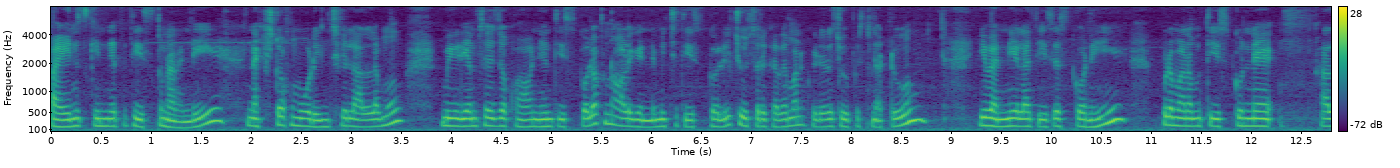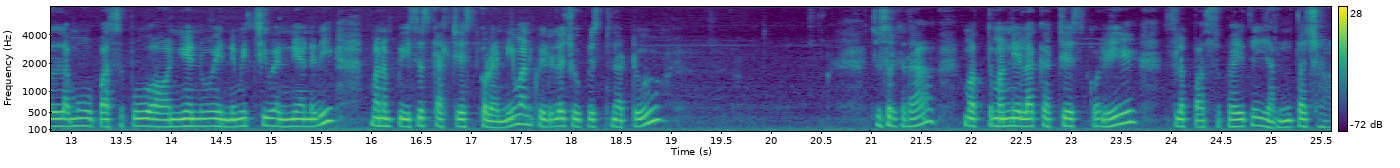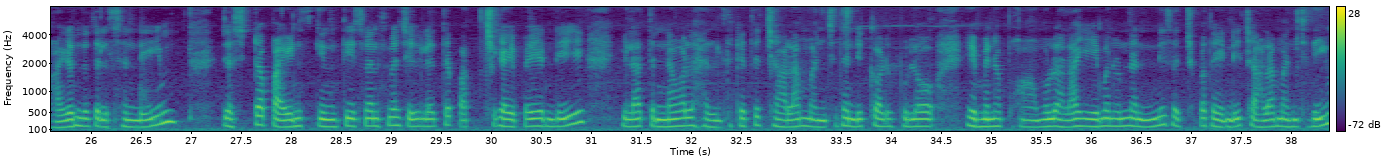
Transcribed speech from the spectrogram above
పైన స్కిన్ అయితే తీసుకున్నానండి. నెక్స్ట్ ఒక మూడు ఇంచీల అల్లము మీడియం సైజ్ ఒక ఆనియన్ తీసుకోవాలి ఒక నాలుగు ఎండుమిర్చి తీసుకోవాలి. చూసారు కదా మనకు వీడియోలో చూపిస్తున్నట్టు. ఇవన్నీ ఇలా తీసేసుకొని ఇప్పుడు మనం తీసుకునే అల్లము పసుపు ఆనియన్ ఎండుమిర్చి ఇవన్నీ అనేది మనం పీసెస్ కట్ చేసుకోవాలండి. మనకు వీడియోలో చూపిస్తున్నట్టు. చూసారు కదా? మొత్తం అన్నీ ఇలా కట్ చేసుకోవాలి అసలు పసుపు అయితే ఎంత ఛాయ్ ఉందో తెలుసండి. జస్ట్ ఆ పైన స్కిన్ తీసినందుకు చేయలేతే పచ్చగా అయిపోయండి. ఇలా తిన్న వాళ్ళ హెల్త్కి అయితే చాలా మంచిదండి. కడుపులో ఏమైనా పాములు అలా ఏమైనా ఉన్న అన్నీ చచ్చిపోతాయండి. చాలా మంచిది.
